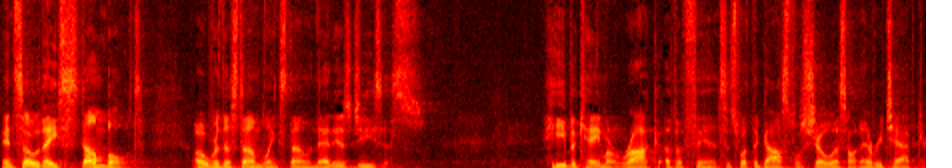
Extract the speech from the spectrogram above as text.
And so they stumbled over the stumbling stone. That is Jesus. He became a rock of offense. It's what the Gospels show us on every chapter.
